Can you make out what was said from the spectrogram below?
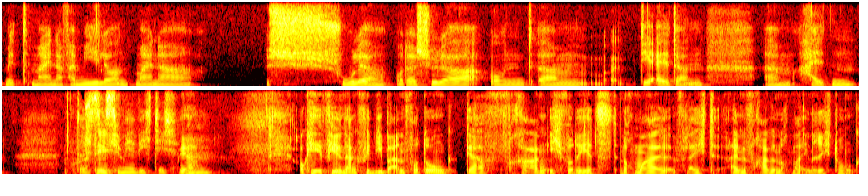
mit meiner Familie und meiner Schule oder Schüler und ähm, die Eltern ähm, halten. Das ist mir wichtig. Ja. Mhm. Okay, vielen Dank für die Beantwortung der Fragen. Ich würde jetzt nochmal vielleicht eine Frage nochmal in Richtung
